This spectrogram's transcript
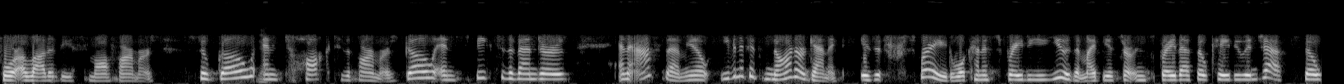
for a lot of these small farmers. So go and talk to the farmers. Go and speak to the vendors and ask them, you know, even if it's not organic, is it sprayed? What kind of spray do you use? It might be a certain spray that's okay to ingest. So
